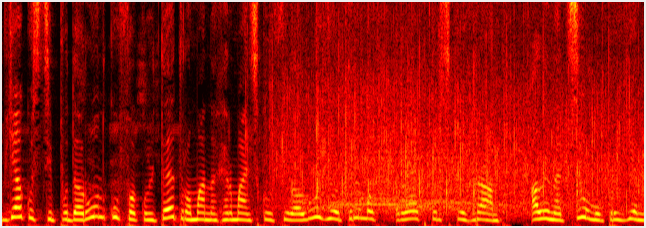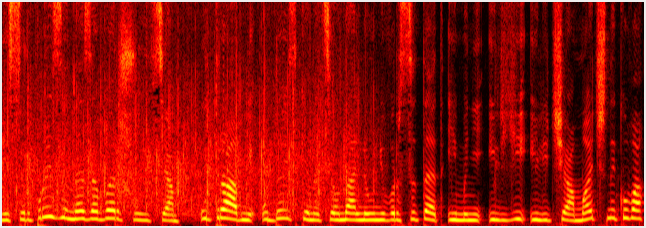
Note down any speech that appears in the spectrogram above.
В якості подарунку факультет романо-германської філології отримав ректорський грант. Але на цьому приємні сюрпризи не завершуються. У травні Одеський національний університет імені Ільї Ілліча Мечникова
